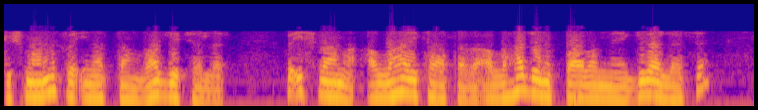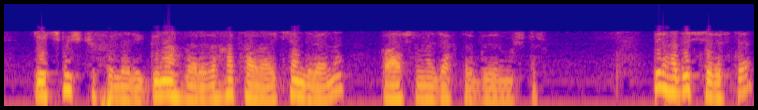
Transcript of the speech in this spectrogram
düşmanlık ve inattan vazgeçerler ve İslam'a, Allah'a itaata ve Allah'a dönüp bağlanmaya girerlerse geçmiş küfürleri, günahları ve hataları kendilerine bağışlanacaktır buyurmuştur. Bir hadis-i şerifte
